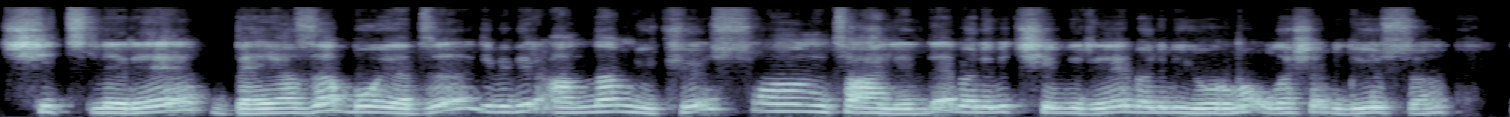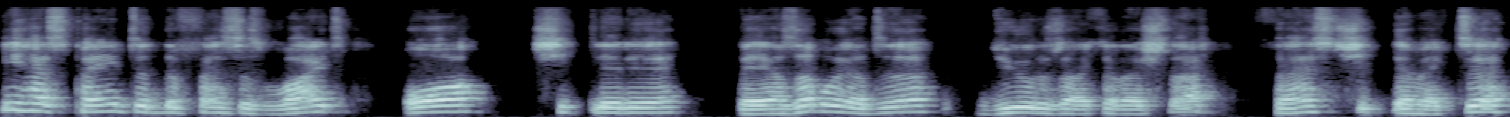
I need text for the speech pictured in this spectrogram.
çitleri beyaza boyadı gibi bir anlam yükü. Son tahlilde böyle bir çeviri, böyle bir yoruma ulaşabiliyorsun. He has painted the fences white. O çitleri beyaza boyadı diyoruz arkadaşlar. Fence çit demekti.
